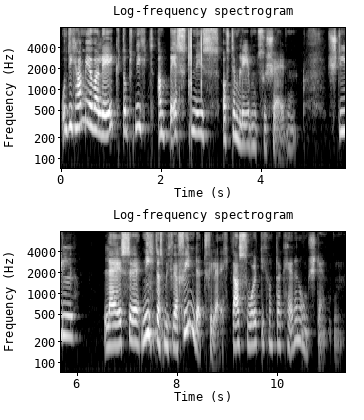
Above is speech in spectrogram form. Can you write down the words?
Und ich habe mir überlegt, ob es nicht am besten ist, aus dem Leben zu scheiden. Still, leise, nicht, dass mich wer findet vielleicht. Das wollte ich unter keinen Umständen.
